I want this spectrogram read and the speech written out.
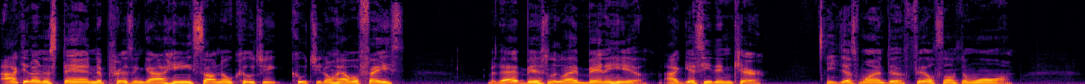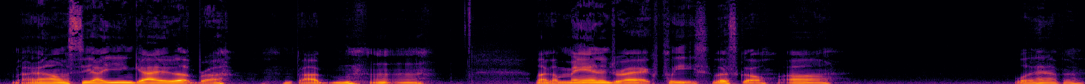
I can understand the prison guy. He ain't saw no coochie. Coochie don't have a face. But that bitch looked like Benny Hill. I guess he didn't care. He just wanted to feel something warm. I don't see how you even got it up, bro. I. Like a man in drag, please. Let's go. Uh, what happened?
